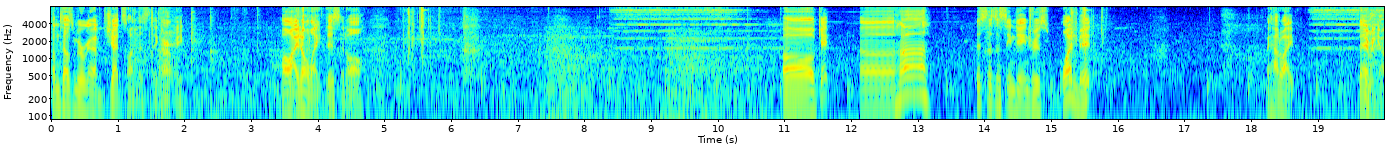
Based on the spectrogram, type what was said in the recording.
Something tells me we're to have jets on this thing, aren't we? Oh, I don't like this at all. Okay. Uh-huh. This doesn't seem dangerous one bit. Wait, how do I... There we go.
